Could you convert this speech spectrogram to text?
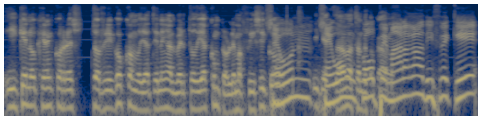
y que no quieren correr esos riesgos cuando ya tienen a Alberto Díaz con problemas físicos. Según, y que según está Cope tocado. Málaga, dice que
